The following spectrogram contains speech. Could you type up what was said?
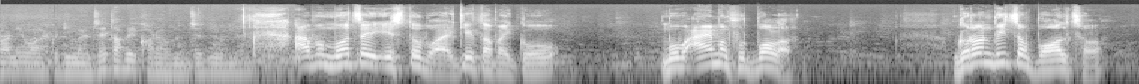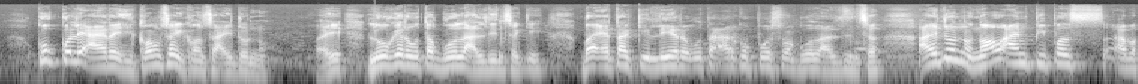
गर्ने उहाँहरूको डिमान्ड चाहिँ तपाईँ खडा हुनुहुन्छ कि अब म चाहिँ यस्तो भयो कि तपाईँको म आएम अ फुटबलर ग्राउन्ड बिचमा बल छ। को कोले आएर हिकाउँछ हिकाउँछ आई डोन्ट नो है लगेर उता गोल हालिदिन्छ कि? बा यता कि लिएर उता अर्को पोस्टमा गोल हालिदिन्छ। I don't know now I'm peoples अब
